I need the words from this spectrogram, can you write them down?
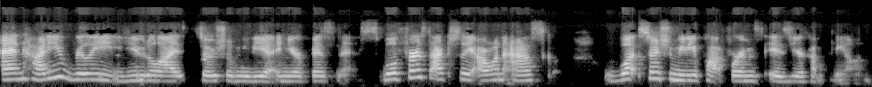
And how do you really utilize social media in your business? Well, first, actually, I want to ask what social media platforms is your company on?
